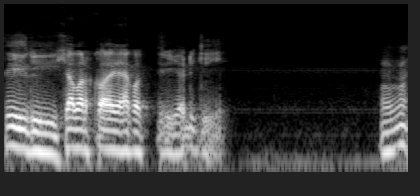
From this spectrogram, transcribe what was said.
তিরিশ, আবার কয় একত্রিশ, এটা কি? হুম?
